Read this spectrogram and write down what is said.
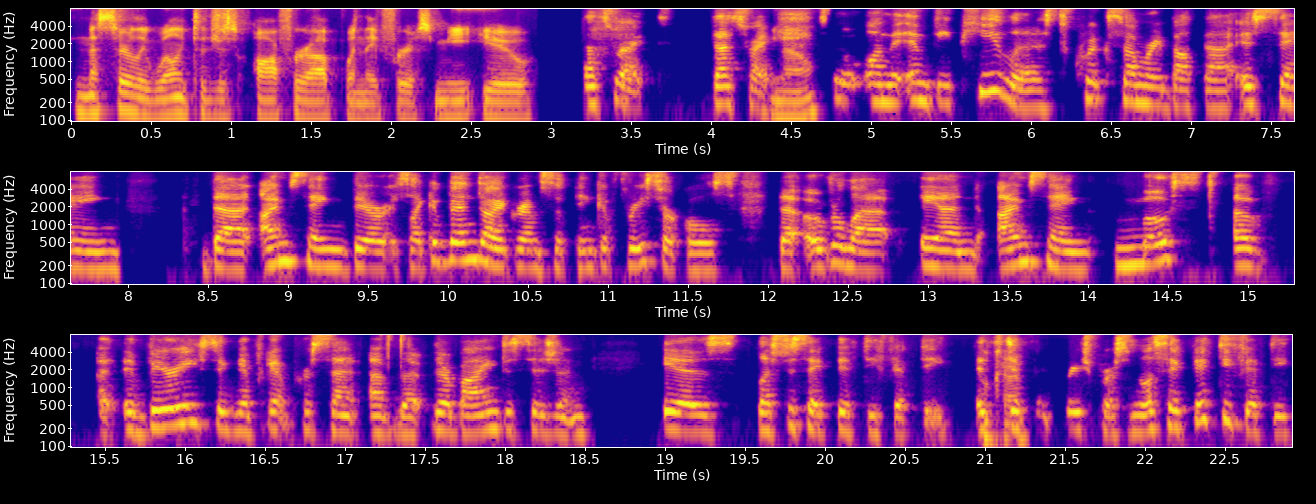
necessarily willing to just offer up when they first meet you. That's right. That's right. No. So on the MVP list, quick summary about that is saying that I'm saying there, it's like a Venn diagram. So think of three circles that overlap. And I'm saying most of a, a very significant percent of the, their buying decision is, let's just say 50 50. It's okay. different for each person. Let's say 50 50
